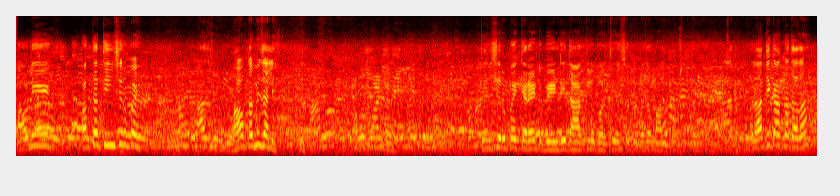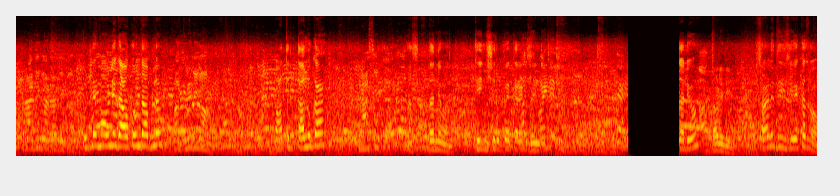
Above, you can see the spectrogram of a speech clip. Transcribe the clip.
माऊली फक्त तीनशे रुपये. आज भाव कमी झाले. तीनशे रुपये कॅरेट भेंडी दहा किलो भरती अशा प्रकारचा माल पाहू शकतो राधिका का दादा? राधिका राधिका. कुठले माऊली? गाव कोणतं आपलं? पात्र तालुका. धन्यवाद. तीनशे रुपये कॅरेट भेंडी. झाली हो? साडेतीन. साडेतीनशे एकच भाव.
